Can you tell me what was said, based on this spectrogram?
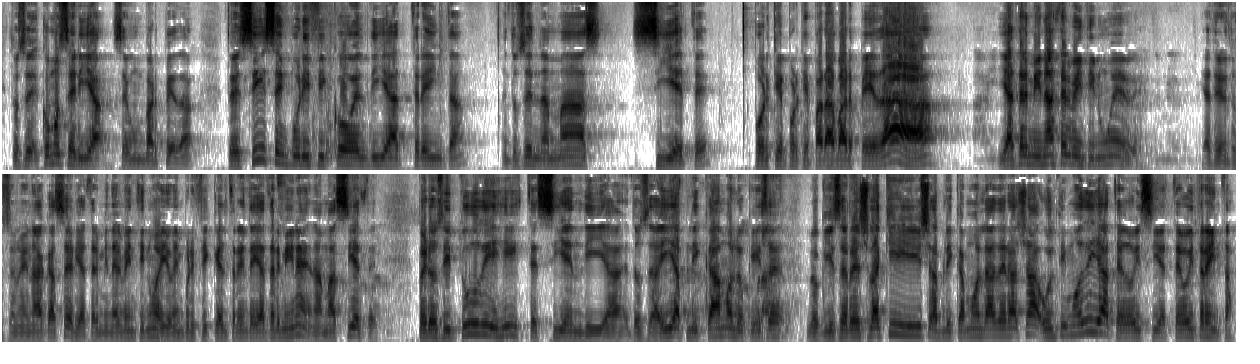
Entonces, ¿cómo sería según Barpeda? Entonces, si se impurificó el día 30, entonces nada más 7. ¿Por qué? Porque para Barpeda ya terminaste el 29. Ya terminé, entonces no hay nada que hacer, ya terminé el 29, yo me impurifiqué el 30 y ya terminé, nada más 7. Pero si tú dijiste 100 días, entonces ahí aplicamos lo que dice, lo que dice Resh Lakish, aplicamos la derasha, último día te doy 7, te doy 30,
